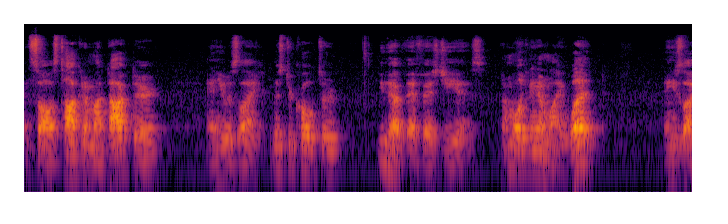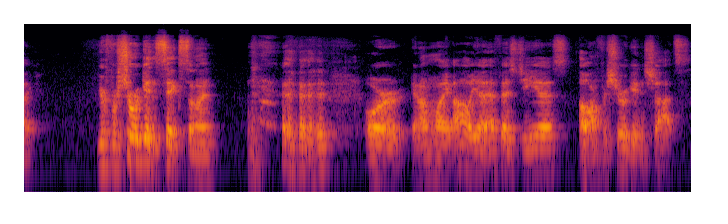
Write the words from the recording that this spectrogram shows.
And so I was talking to my doctor, and he was like, "Mr. Coulter, you have FSGS." I'm looking at him like, "What?" And he's like, "You're for sure getting sick, son." or and I'm like, "Oh yeah, FSGS. Oh, I'm for sure getting shots."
